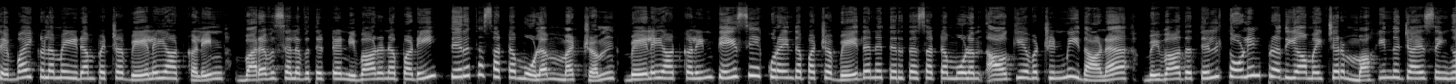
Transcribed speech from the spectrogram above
செவ்வாய்க்கிழமை இடம்பெற்ற வேலையாட்களின் வரவு செலவு திட்ட நிவாரணப்படி திருத்த சட்டம் மூலம் மற்றும் வேலையாட்களின் தேசிய குறைந்தபட்ச வேதன திருத்த சட்டம் மூலம் ஆகியவற்றின் மீதான விவாதத்தில் தொழில் பிரதி அமைச்சர் மஹிந்த ஜெயசிங்க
